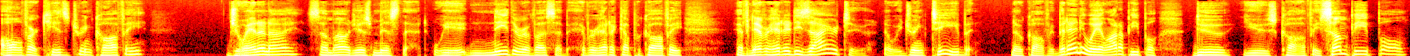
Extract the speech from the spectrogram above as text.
All of our kids drink coffee. Joanne and I somehow just missed that. We neither of us have ever had a cup of coffee, have never had a desire to. Now we drink tea, but no coffee. But anyway, a lot of people do use coffee. Some people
